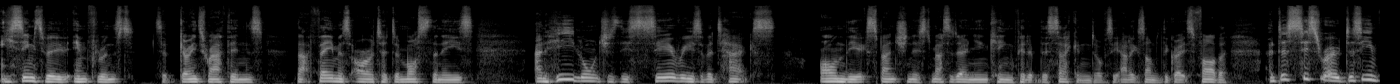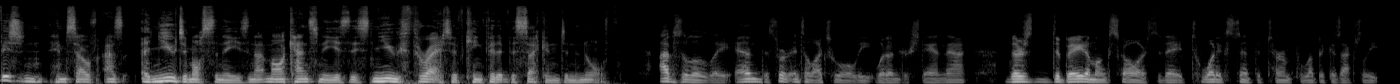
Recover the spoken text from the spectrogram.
he seems to be influenced. So going to Athens, that famous orator Demosthenes, and he launches this series of attacks on the expansionist Macedonian king Philip II, obviously Alexander the Great's father. And does Cicero, does he envision himself as a new Demosthenes and that Mark Antony is this new threat of King Philip II in the north? Absolutely. And the sort of intellectual elite would understand that. There's debate among scholars today to what extent the term Philippic is actually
